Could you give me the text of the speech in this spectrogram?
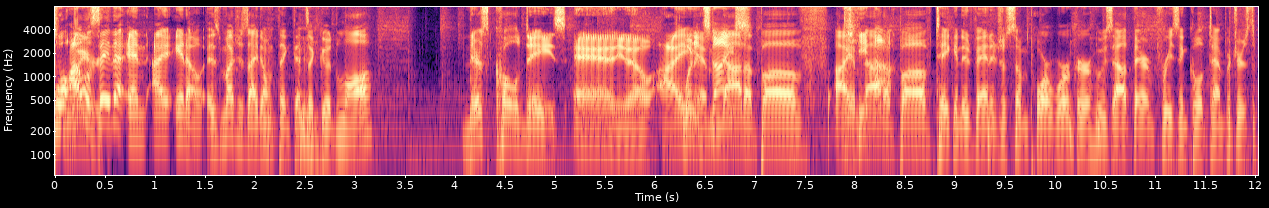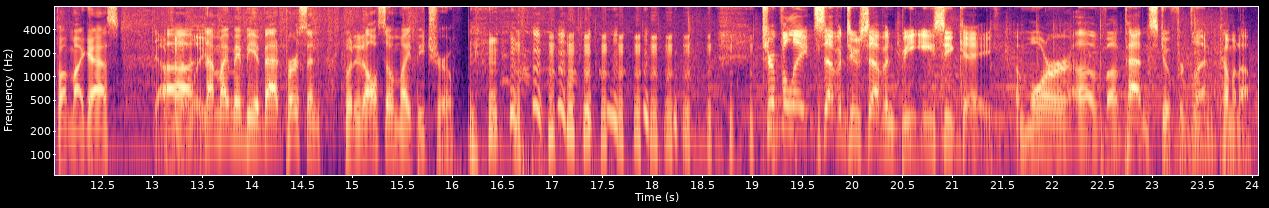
well, I will say that, and I, you know, as much as I don't think that's a good law. There's cold days, and you know I When am nice. not above. I am not above taking advantage of some poor worker who's out there in freezing cold temperatures to pump my gas. Definitely. Uh, that might maybe be a bad person, but it also might be true. Triple eight seven two seven B E C K. More of uh, Pat and Stu for Glenn coming up.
